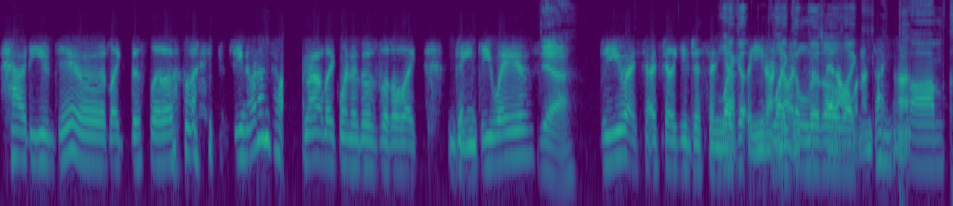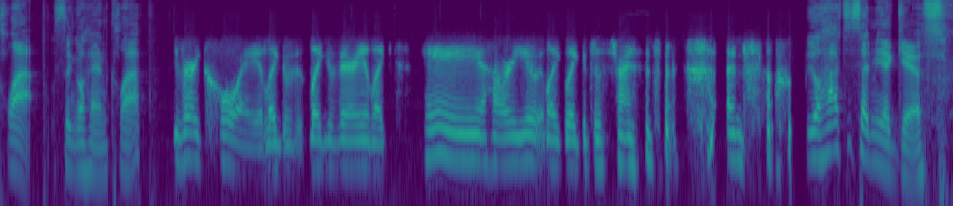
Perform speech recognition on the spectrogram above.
how do you do, like this little like do you know what I'm talking about? Like one of those little like dainty waves. Yeah. Do you? I, I feel like you just said Like yes, a, but you don't like know a little like what I'm talking about. palm clap, single hand clap. Very coy, like like very like hey, how are you? Like like just trying to, and so You'll have to send me a gif.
